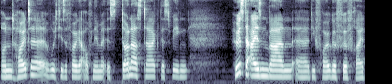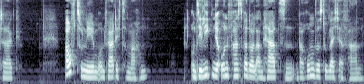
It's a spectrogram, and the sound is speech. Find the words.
Und heute, wo ich diese Folge aufnehme, ist Donnerstag, deswegen höchste Eisenbahn, äh, die Folge für Freitag aufzunehmen und fertig zu machen. Und sie liegt mir unfassbar doll am Herzen. Warum wirst du gleich erfahren?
